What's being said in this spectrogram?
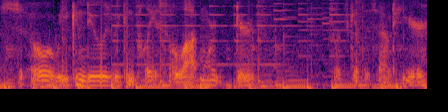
So what we can do is we can place a lot more dirt. So let's get this out here.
